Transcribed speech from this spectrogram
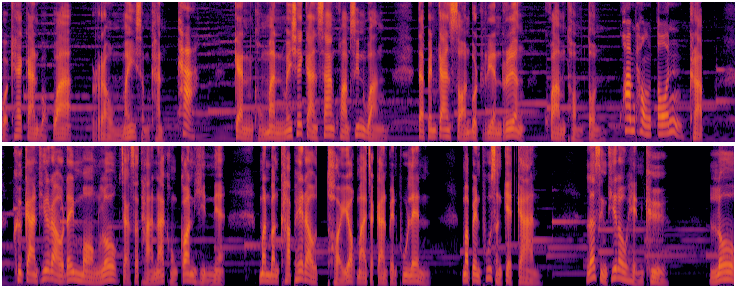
กว่าแค่การบอกว่า เราไม่สำคัญ ค่ะ แก่นของมันไม่ใช่การสร้างความสิ้นหวัง แต่เป็นการสอนบทเรียนเรื่อง ความถ่อมตน ความถ่อมตน ครับ คือการที่เราได้มองโลกจากสถานะของก้อนหินเนี่ย มันบังคับให้เราถอยออกมาจากการเป็นผู้เล่น มาเป็นผู้สังเกตการณ์และสิ่งที่เราเห็นคือ โลก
